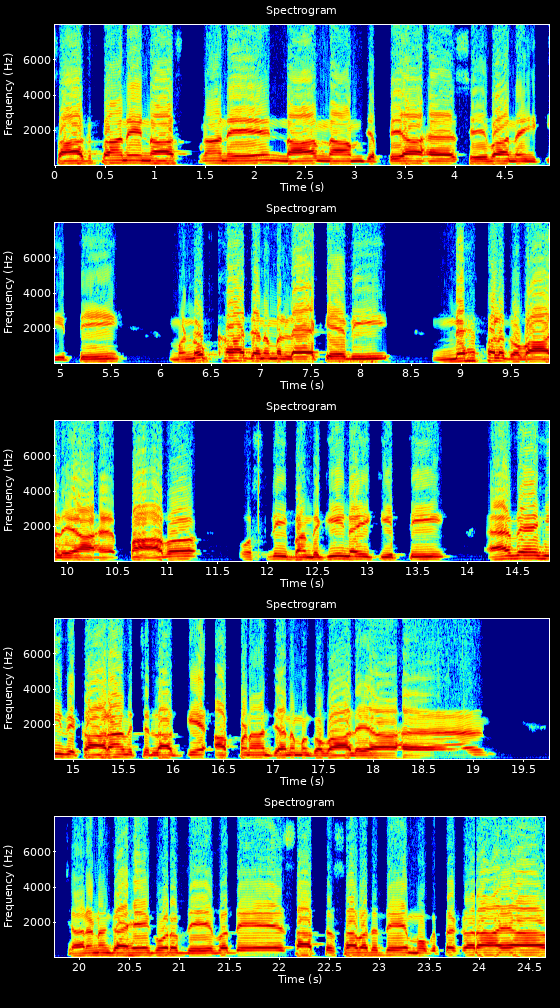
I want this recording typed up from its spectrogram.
ਸਾਖਤਾਂ ਨੇ, ਨਾਸਤਾਂ ਨੇ, ਨਾਮ ਨਾਮ ਜਪਿਆ ਹੈ, ਸੇਵਾ ਨਹੀਂ ਕੀਤੀ। ਮਨੁੱਖਾ ਜਨਮ ਲੈ ਕੇ ਵੀ ਨਿਹਫਲ ਗਵਾ ਲਿਆ ਹੈ ਭਾਵ ਉਸ ਦੀ ਬੰਦਗੀ ਨਹੀਂ ਕੀਤੀ। ਐਵੇਂ ਹੀ ਵਿਕਾਰਾਂ ਵਿੱਚ ਲੱਗ ਕੇ ਆਪਣਾ ਜਨਮ ਗਵਾ ਲਿਆ ਹੈ। ਚਰਨ ਗਹੇ ਗੁਰਦੇਵ ਦੇ, ਸਤ ਸ਼ਬਦ ਦੇ ਮੁਕਤ ਕਰਾਇਆ।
